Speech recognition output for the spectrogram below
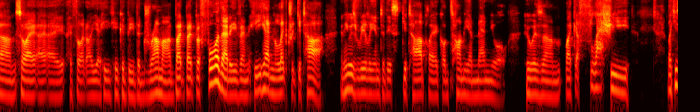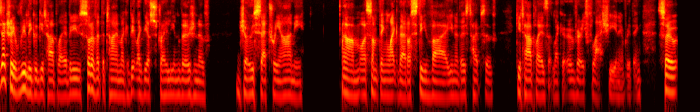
um, so I, I, I thought, oh yeah, he, he could be the drummer. But but before that, even he had an electric guitar, and he was really into this guitar player called Tommy Emmanuel, who was um, like a flashy, like he's actually a really good guitar player, but he was sort of at the time like a bit like the Australian version of Joe Satriani, um, or something like that, or Steve Vai, you know, those types of guitar players that like are very flashy and everything. So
